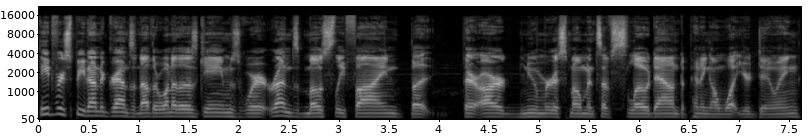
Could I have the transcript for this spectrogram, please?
Need for Speed Underground's another one of those games where it runs mostly fine, but there are numerous moments of slowdown depending on what you're doing.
